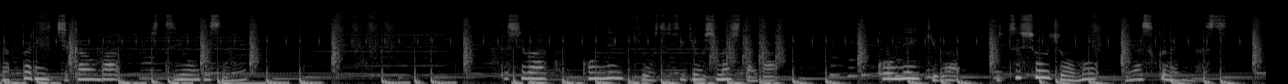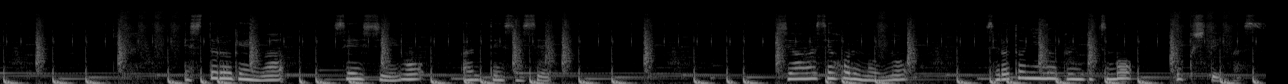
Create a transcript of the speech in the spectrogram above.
やっぱり時間は必要ですね。私は更年期を卒業しましたが更年期はうつ症状も出やすくなります。エストロゲンは精神を安定させ幸せホルモンのセロトニンの分泌も良くしています。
